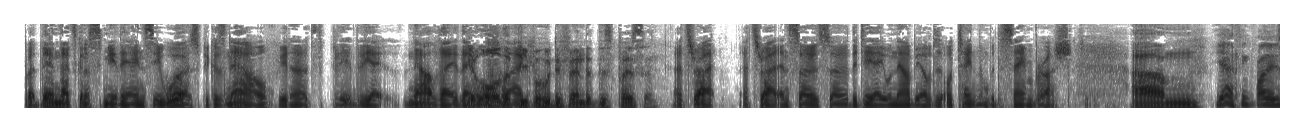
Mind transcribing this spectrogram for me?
But then that's going to smear the ANC worse because now, you know, it's the, the, now they, they You know, will all the like- people who defended this person. That's right. That's right. And so, so the DA will now be able to or taint them with the same brush. Um, Yeah, I think finally,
